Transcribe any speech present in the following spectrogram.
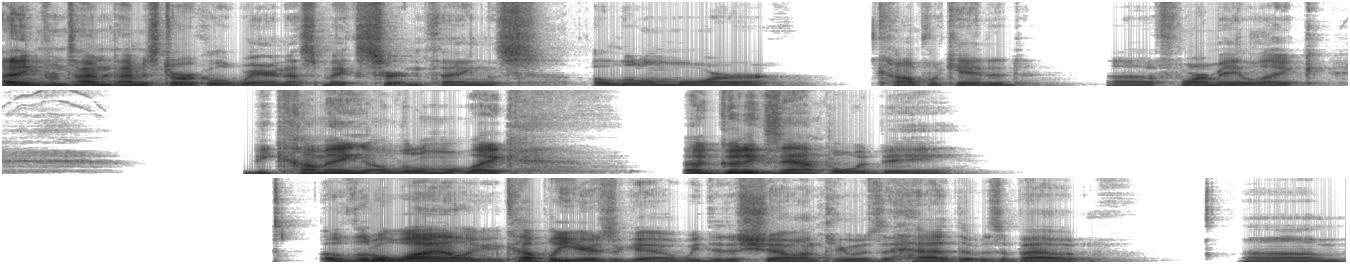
I think from time to time, historical awareness makes certain things a little more complicated uh, for me. Like becoming a little more like a good example would be a little while, a couple years ago, we did a show on Three Moves Ahead that was about Um,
